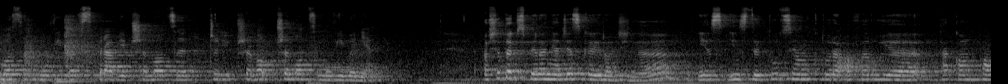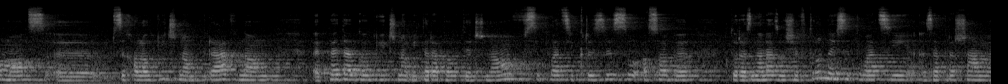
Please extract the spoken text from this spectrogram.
głosem mówimy w sprawie przemocy, czyli przemo- przemocy mówimy nie. Ośrodek Wspierania Dziecka i Rodziny jest instytucją, która oferuje taką pomoc y, psychologiczną, prawną, pedagogiczną i terapeutyczną. W sytuacji kryzysu osoby, które znalazły się w trudnej sytuacji, zapraszamy,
